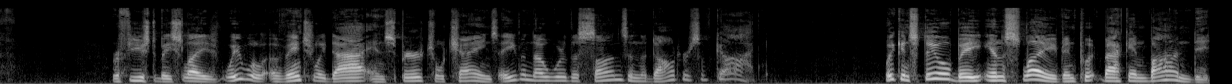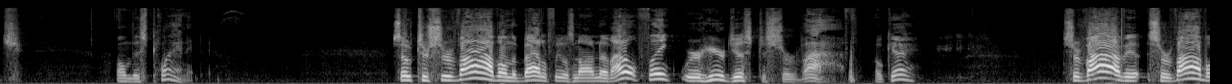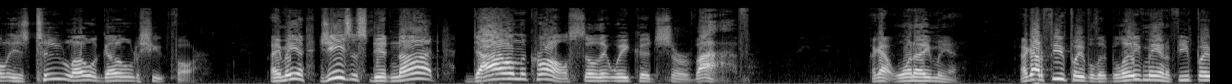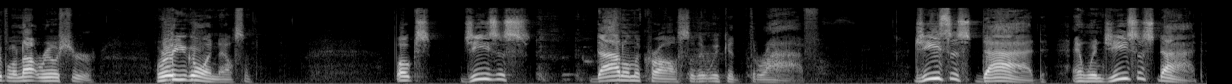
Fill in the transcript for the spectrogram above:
refuse to be slaves, we will eventually die in spiritual chains, even though we're the sons and the daughters of God. We can still be enslaved and put back in bondage on this planet. So to survive on the battlefield is not enough. I don't think we're here just to survive, okay? Survival is too low a goal to shoot for. Amen. Jesus did not die on the cross so that we could survive. I got one amen. I got a few people that believe me and a few people are not real sure. Where are you going, Nelson? Folks, Jesus died on the cross so that we could thrive. Jesus died, and when Jesus died,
